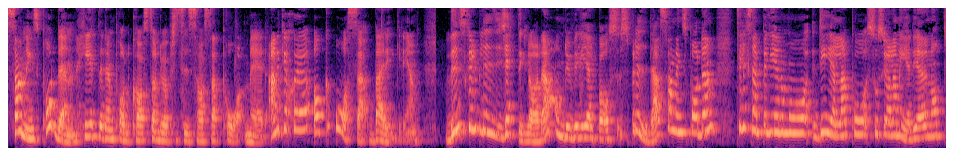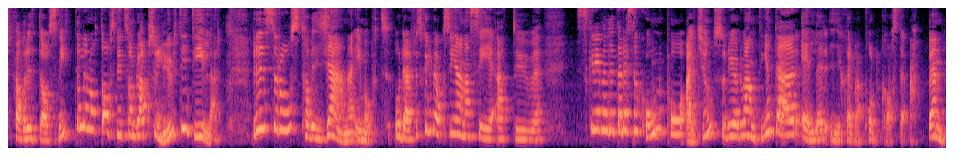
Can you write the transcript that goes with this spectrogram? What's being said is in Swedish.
Sanningspodden heter den podcast som du precis har satt på med Annika Sjö och Åsa Berggren. Vi skulle bli jätteglada om du vill hjälpa oss sprida Sanningspodden, till exempel genom att dela på sociala medier något favoritavsnitt eller något avsnitt som du absolut inte gillar. Ris och ros tar vi gärna emot och därför skulle vi också gärna se att du skrev en liten recension på iTunes och det gör du antingen där eller i själva podcaster-appen.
